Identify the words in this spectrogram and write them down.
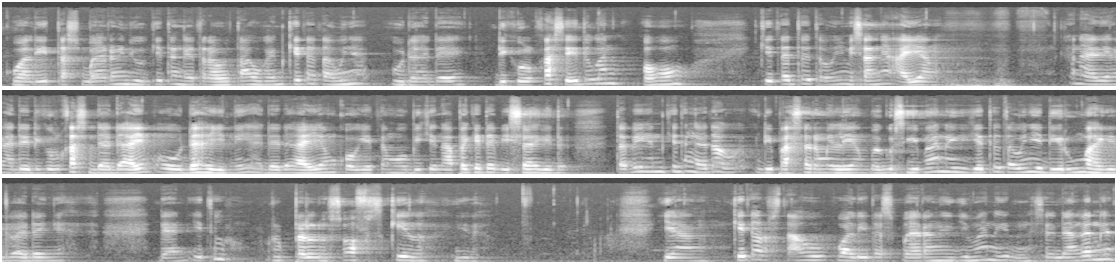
kualitas barang juga kita nggak terlalu tahu kan. Kita tahunya udah ada di kulkas itu kan. Oh kita tuh tahunya misalnya ayam kan ada yang ada di kulkas udah ada ayam oh udah ini ada ada ayam kok kita mau bikin apa kita bisa gitu. Tapi kan kita nggak tahu di pasar milih yang bagus gimana kita tahunya di rumah gitu adanya. Dan itu perlu soft skill gitu. Yang kita harus tahu kualitas barangnya gimana gitu. Sedangkan kan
